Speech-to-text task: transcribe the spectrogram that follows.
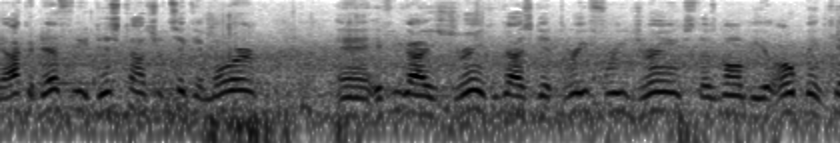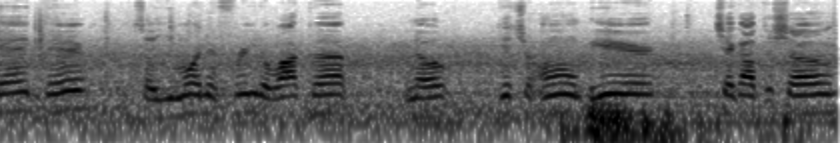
then I could definitely discount your ticket more. And if you guys drink, you guys get three free drinks. There's gonna be an open keg there, so you're more than free to walk up, you know, get your own beer, check out the shows.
